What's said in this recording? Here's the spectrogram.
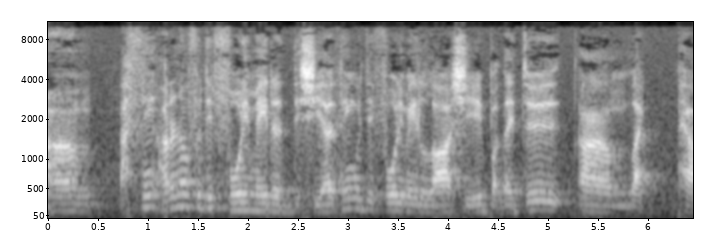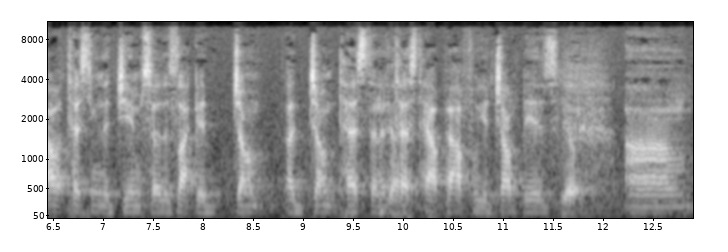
Um, I think I don't know if we did 40 meter this year. I think we did 40 meter last year, but they do um, like power testing in the gym. So there's like a jump a jump test, and Okay. it tests how powerful your jump is. Yep. Um,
